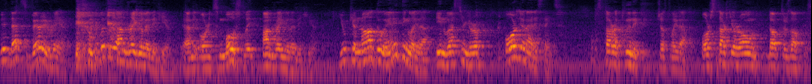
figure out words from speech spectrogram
that's very rare. It's completely unregulated here, I mean, or it's mostly unregulated here. You cannot do anything like that in Western Europe or the United States. Start a clinic just like that, or start your own doctor's office.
